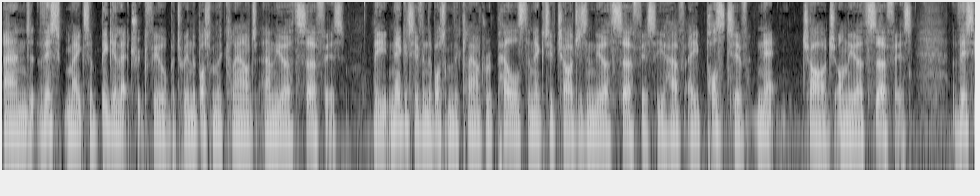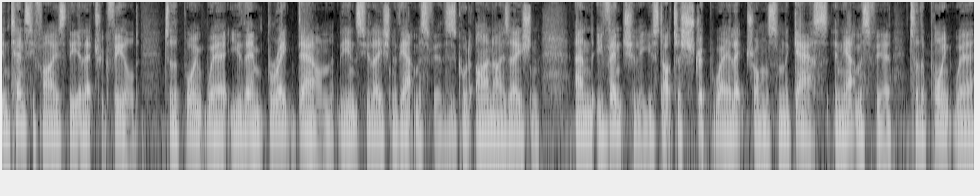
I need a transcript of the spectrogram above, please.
And this makes a big electric field between the bottom of the cloud and the Earth's surface the negative in the bottom of the cloud repels the negative charges in the Earth's surface, so you have a positive net charge on the Earth's surface. This intensifies the electric field to the point where you then break down the insulation of the atmosphere. This is called ionization. And eventually you start to strip away electrons from the gas in the atmosphere to the point where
